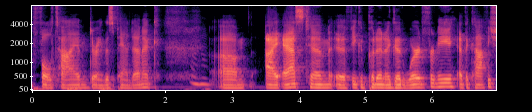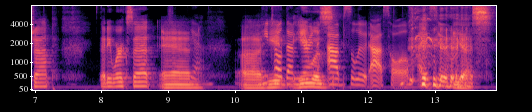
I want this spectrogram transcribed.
full time during this pandemic, Mhm. um, I asked him if he could put in a good word for me at the coffee shop that he works at, and Yeah. uh, he, told them he you're was an absolute asshole. I assume. yes,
